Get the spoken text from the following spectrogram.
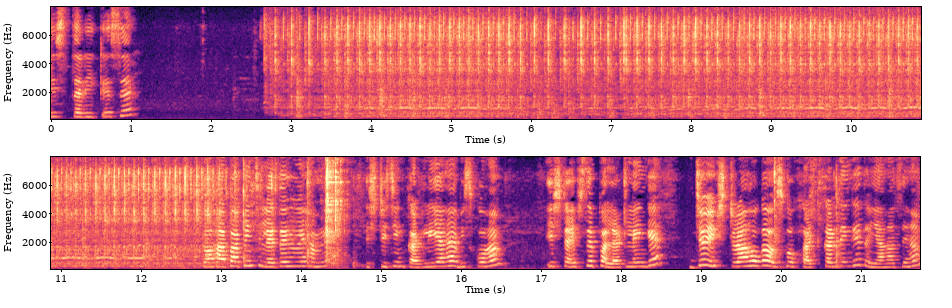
इस तरीके से। तो हाफ़ हाफ़ इंच लेते हुए हमने स्टिचिंग कर लिया है। अब इसको हम इस टाइप से पलट लेंगे। जो एक्स्ट्रा होगा उसको कट कर देंगे। तो यहाँ से हम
